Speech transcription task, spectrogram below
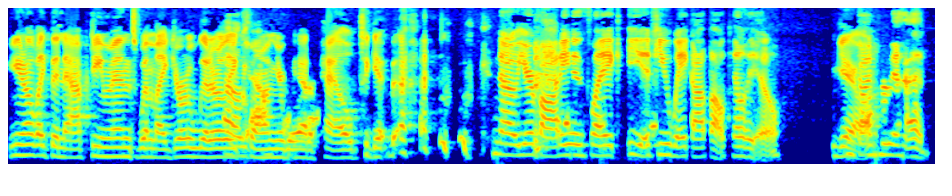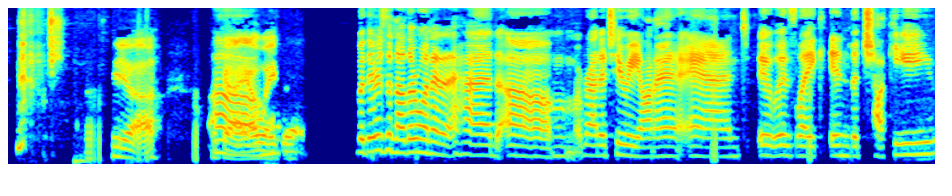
You know, like the nap demons when like you're literally Oh, yeah. clawing your way out of hell to get back." No, your body is like, if you wake up, I'll kill you. yeah, Gun to the head. yeah. Okay, I'll Um, wake up. But there's another one and it had um Ratatouille on it, and it was like in the Chucky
